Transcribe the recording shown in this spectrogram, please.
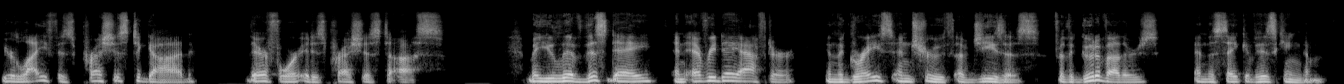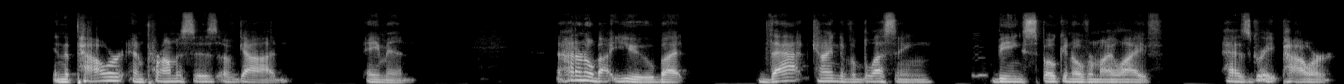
Your life is precious to God, therefore, it is precious to us. May you live this day and every day after in the grace and truth of Jesus for the good of others and the sake of his kingdom, in the power and promises of God. Amen. Now, I don't know about you, but that kind of a blessing being spoken over my life has great power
